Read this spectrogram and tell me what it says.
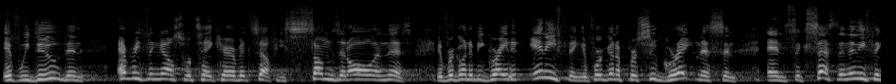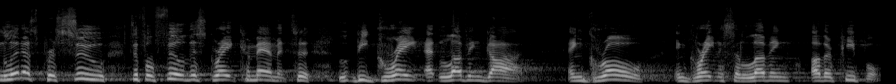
If we do, then everything else will take care of itself. He sums it all in this. If we're going to be great at anything, if we're going to pursue greatness and, and success in anything, let us pursue to fulfill this great commandment to be great at loving God and grow in greatness and loving other people.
